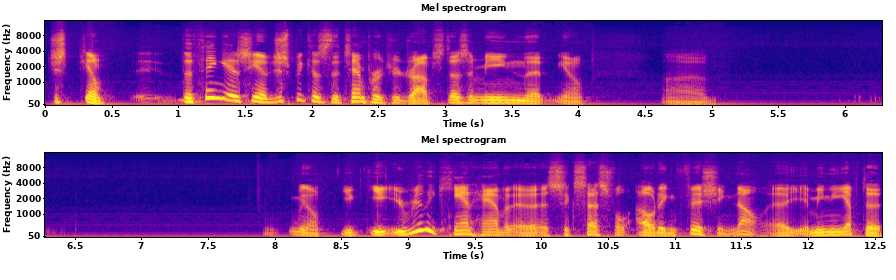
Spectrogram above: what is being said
just you know, the thing is, you know, just because the temperature drops doesn't mean that you know, uh, you know, you you really can't have a, a successful outing fishing. No, uh, I mean you have to,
